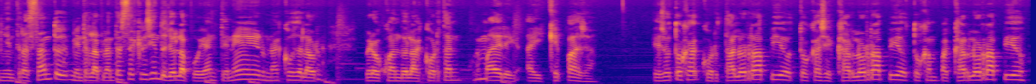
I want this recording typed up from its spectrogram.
Mientras tanto, mientras la planta está creciendo, ellos la podían tener, una cosa, la otra, pero cuando la cortan, ¡jue madre, ahí qué pasa. Eso toca cortarlo rápido, toca secarlo rápido, toca empacarlo rápido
